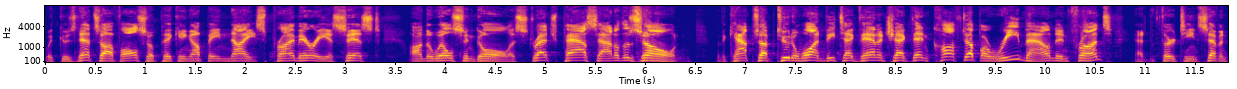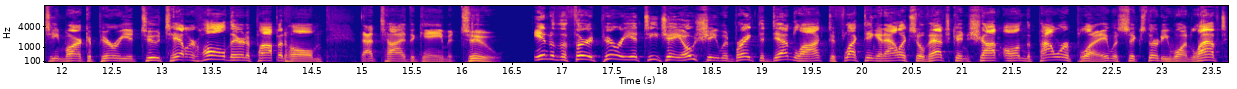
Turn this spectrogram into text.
with Kuznetsov also picking up a nice primary assist on the Wilson goal, a stretch pass out of the zone. The Caps up 2 to 1, Vitek Vanacek then coughed up a rebound in front at the 13 17 mark of period two. Taylor Hall there to pop it home. That tied the game at 2. Into the third period, TJ Oshie would break the deadlock, deflecting an Alex Ovechkin shot on the power play with 6.31 left.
